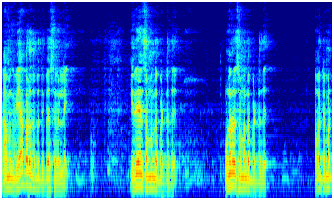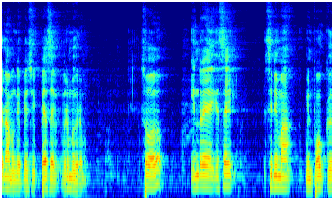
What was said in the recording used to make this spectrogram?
நாம் இங்கே வியாபாரத்தை பற்றி பேசவில்லை. இதயம் சம்மந்தப்பட்டது உணர்வு சம்மந்தப்பட்டது அவற்றை மட்டும் நாம் இங்கே பேசி பேச விரும்புகிறோம். ஸோ இன்றைய இசை சினிமாவின் போக்கு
